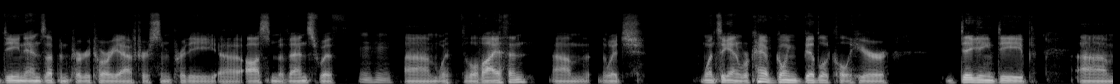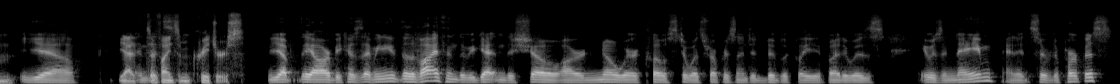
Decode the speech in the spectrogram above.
Dean ends up in purgatory after some pretty uh, awesome events with Mhm. um, with the Leviathan, um, which once again we're kind of going biblical here, digging deep, um, Yeah. yeah, And to find some creatures. Yep, they are because I mean the Leviathan that we get in the show are nowhere close to what's represented biblically, but it was it was a name and it served a purpose.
